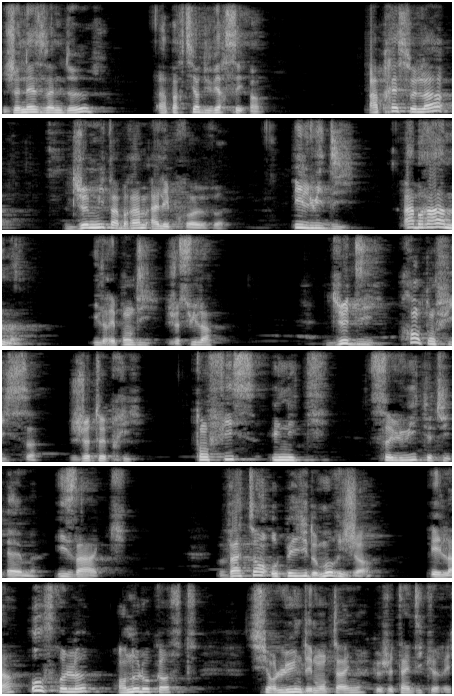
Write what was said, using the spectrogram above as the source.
Genèse 22, à partir du verset 1. Après cela, Dieu mit Abraham à l'épreuve il lui dit, Abraham. Il répondit, je suis là. Dieu dit, prends ton fils, je te prie, ton fils unique, celui que tu aimes, Isaac. Va-t'en au pays de Morija, et là, offre-le en holocauste sur l'une des montagnes que je t'indiquerai.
